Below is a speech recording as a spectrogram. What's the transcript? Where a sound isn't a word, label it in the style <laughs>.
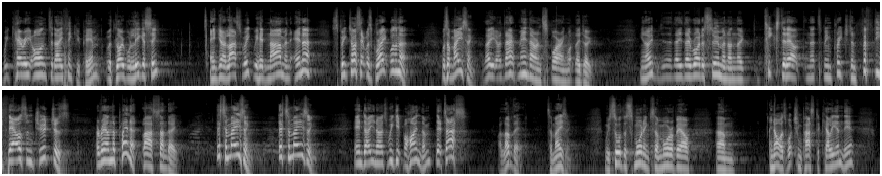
We carry on today, thank you, Pam, with Global Legacy. And you know, last week we had Nam and Anna speak to us. That was great, wasn't it? It was amazing. They, uh, they, man, they're inspiring what they do. You know, they, they write a sermon and they text it out, and it's been preached in 50,000 churches around the planet last Sunday. That's amazing. That's amazing. And, uh, you know, as we get behind them, that's us. I love that. It's amazing. We saw this morning some more of our. Um, you know, I was watching Pastor Kellyan there.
